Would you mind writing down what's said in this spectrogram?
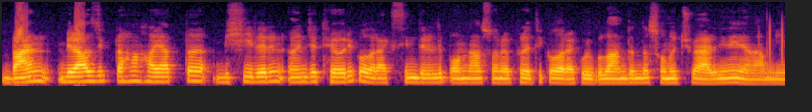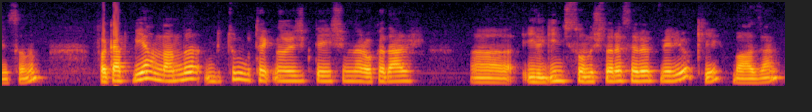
Ben birazcık daha hayatta bir şeylerin önce teorik olarak sindirilip ondan sonra pratik olarak uygulandığında sonuç verdiğine inanan bir insanım. Fakat bir yandan da bütün bu teknolojik değişimler o kadar e, ilginç sonuçlara sebep veriyor ki bazen.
